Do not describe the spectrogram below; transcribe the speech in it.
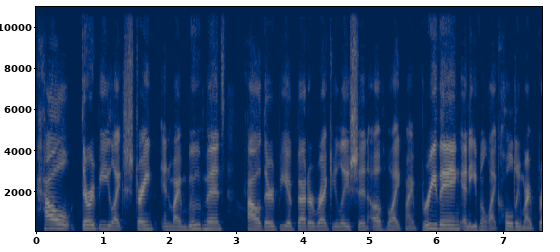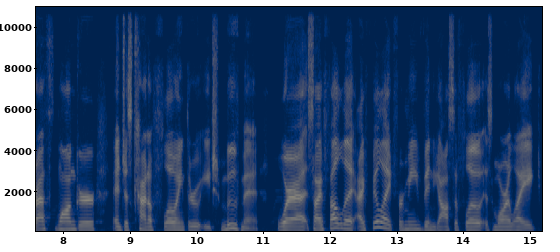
how there would be like strength in my movements how there'd be a better regulation of like my breathing and even like holding my breath longer and just kind of flowing through each movement whereas so i felt like i feel like for me vinyasa flow is more like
